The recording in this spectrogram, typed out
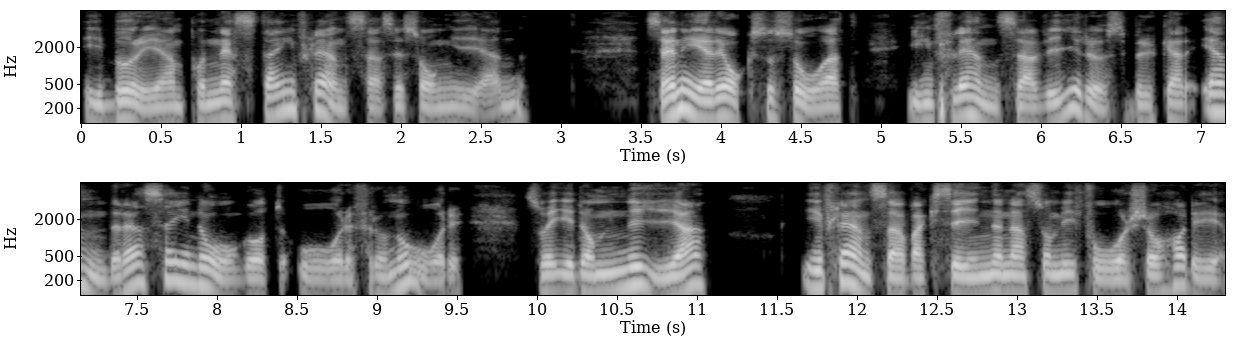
i början på nästa influensasäsong igen. Sen är det också så att influensavirus brukar ändra sig något år från år. Så i de nya influensavaccinerna som vi får så har det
